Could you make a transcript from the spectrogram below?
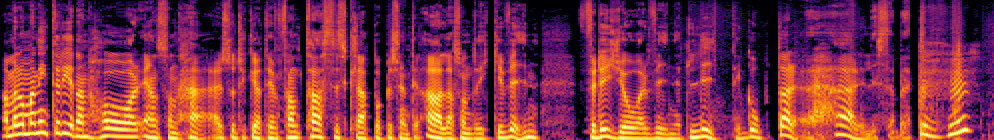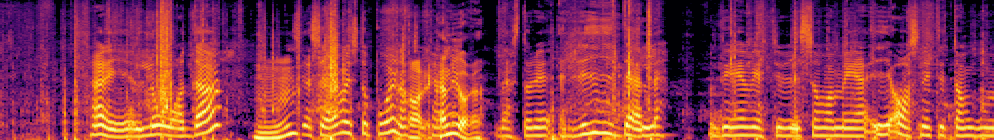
Ja, men om man inte redan har en sån här så tycker jag att det är en fantastisk klapp och present till alla som dricker vin. För det gör vinet lite godare. Här Elisabeth. Mm -hmm. Här är en låda. Mm. Ska jag säga vad det står på den också? Ja, det kan du göra. Där står det Riedel. Och det vet ju vi som var med i avsnittet om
